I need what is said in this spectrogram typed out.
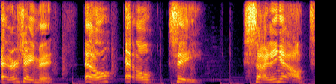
Entertainment. LLC. Signing out.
